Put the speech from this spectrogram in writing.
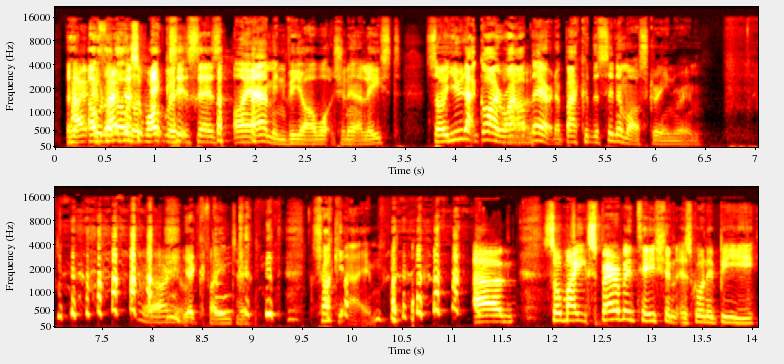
I, hold on, that hold doesn't on. with says I am in VR watching it at least. So are you that guy right Uh, up there at the back of the cinema screen room? Yeah, fine, Jay. Chuck it at him. Um, so my experimentation is going to be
